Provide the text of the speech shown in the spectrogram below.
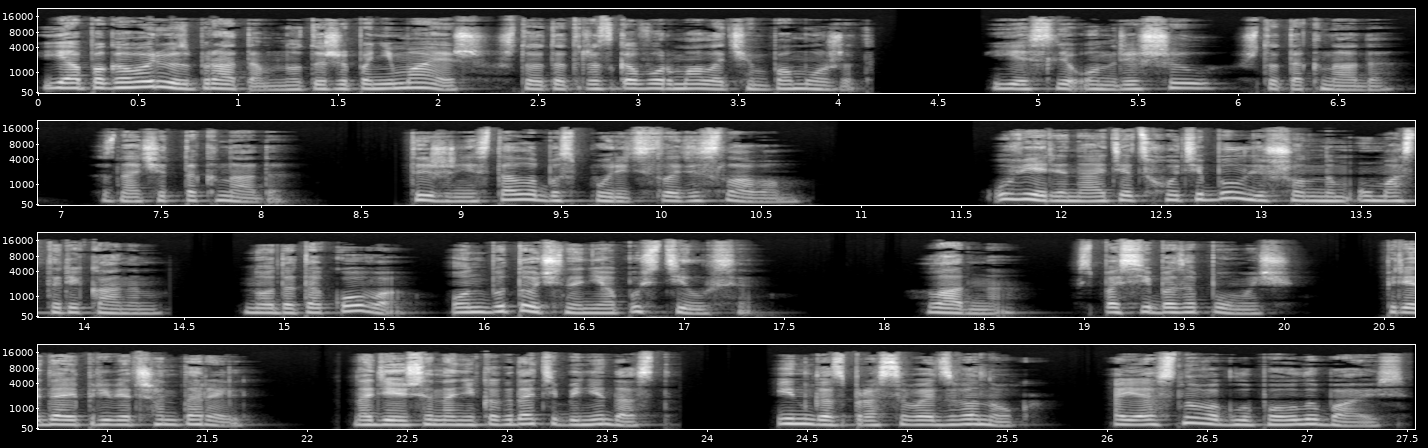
Я поговорю с братом, но ты же понимаешь, что этот разговор мало чем поможет. Если он решил, что так надо, значит так надо. Ты же не стала бы спорить с Владиславом. Уверена, отец хоть и был лишенным ума стариканом, но до такого он бы точно не опустился. Ладно, спасибо за помощь. Передай привет Шантарель. Надеюсь, она никогда тебе не даст. Инга сбрасывает звонок, а я снова глупо улыбаюсь,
